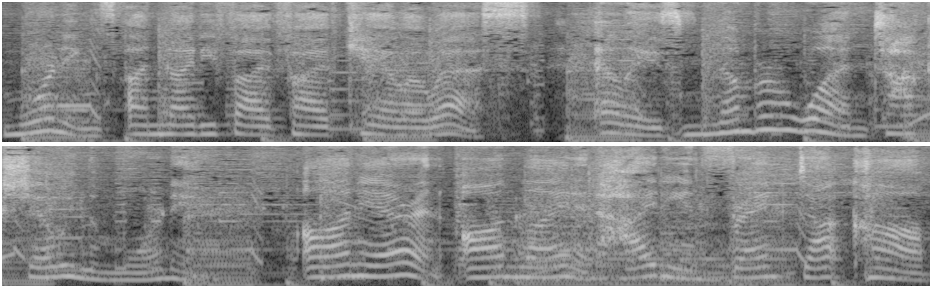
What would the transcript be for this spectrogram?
Mornings on 95.5 KLOS. LA's number one talk show in the morning. On air and online at HeidiandFrank.com.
